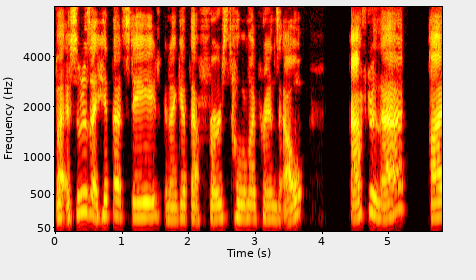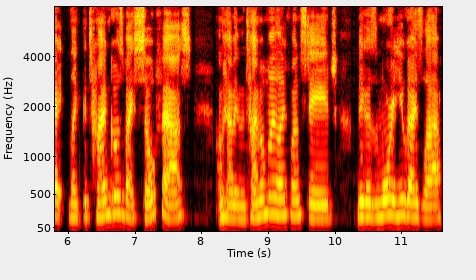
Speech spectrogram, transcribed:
But as soon as I hit that stage and I get that first hello my friends out, after that, I like the time goes by so fast. I'm having the time of my life on stage because the more you guys laugh,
